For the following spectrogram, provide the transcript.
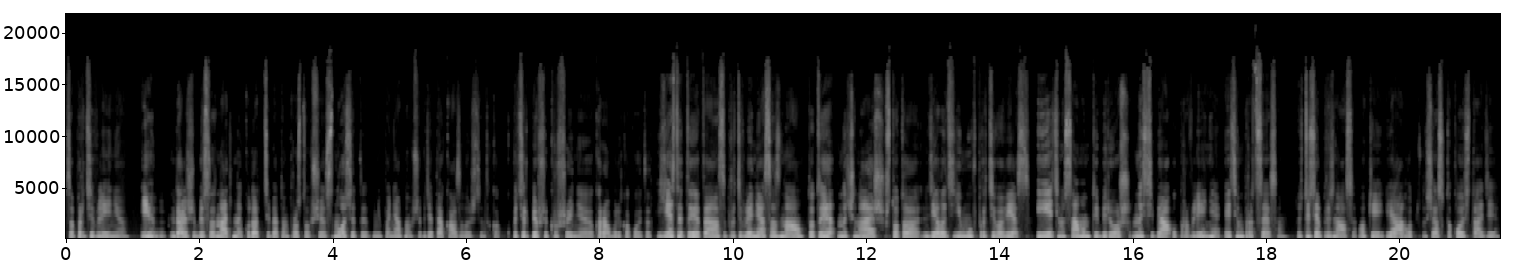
сопротивлению. И дальше бессознательно куда-то тебя там просто вообще сносит, и непонятно вообще, где ты оказываешься. Это как потерпевший крушение корабль какой-то. Если ты это сопротивление осознал, то ты начинаешь что-то делать ему в противовес. И этим самым ты берешь на себя управление этим процессом. То есть ты себе признался, окей, я вот сейчас в такой стадии.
